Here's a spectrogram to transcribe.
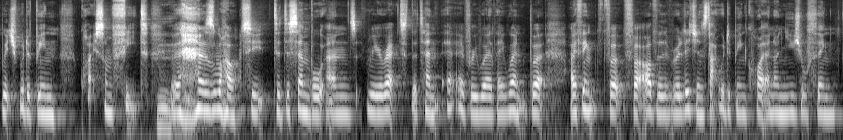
which would have been quite some feat as well to to disassemble and re-erect the tent everywhere they went. But I think for, for other religions that would have been quite an unusual thing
